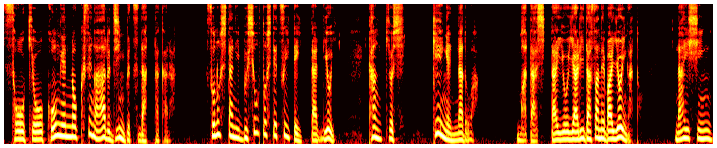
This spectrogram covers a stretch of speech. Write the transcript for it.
宗教公言の癖がある人物だったから。その下に武将としてついていった呂位官居士敬元などはまた失態をやり出さねばよいがと内心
